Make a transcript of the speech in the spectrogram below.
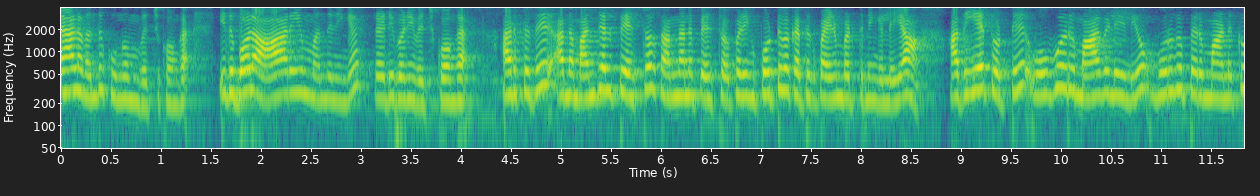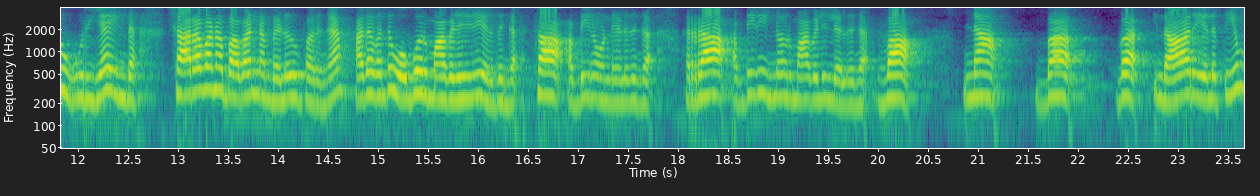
மேலே வந்து குங்குமம் வச்சுக்கோங்க. இது போல் ஆறையும் அதையும் வந்து நீங்கள் ரெடி பண்ணி வச்சுக்கோங்க. அடுத்தது அந்த மஞ்சள் பேஸ்ட்டோ சந்தன பேஸ்ட்டோ இப்போ நீங்கள் பொட்டு வைக்கிறதுக்கு பயன்படுத்துனீங்க இல்லையா? அதையே தொட்டு ஒவ்வொரு மாவிலையிலையும் முருகப்பெருமானுக்கு உரிய இந்த சரவண பவன் நம்ம எழுதும் பாருங்கள் அதை வந்து ஒவ்வொரு மாவிலையிலையும் எழுதுங்க. சா அப்படின்னு ஒன்று எழுதுங்க. ரா அப்படின்னு இன்னொரு மாவிலையில் எழுதுங்க. வா நா ப வ இந்த ஆறு எழுத்தையும்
